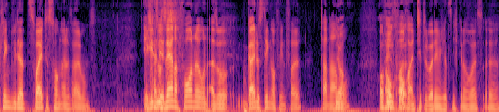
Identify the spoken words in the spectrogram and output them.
klingt wie der zweite Song eines Albums. Er Ich geht kann so sehr nach vorne und also geiles Ding auf jeden Fall. Tanamo. Ja, Auf jeden auch, Fall. auch ein Titel, bei dem ich jetzt nicht genau weiß. Äh,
